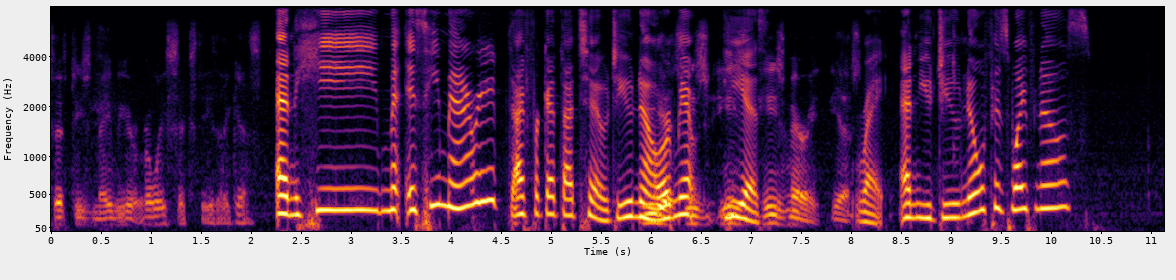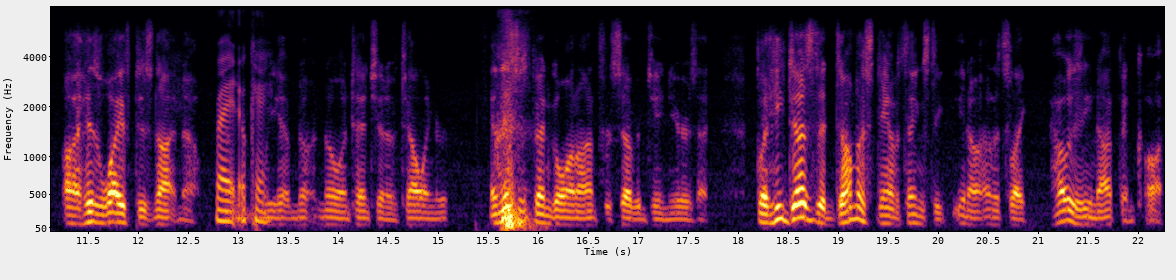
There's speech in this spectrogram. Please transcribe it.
fifties, maybe or early sixties, I guess. And he is he married? I forget that too. Do you know? he or is. ma- he's, he is He's married. Yes. right. And you do know if his wife knows? Uh, his wife does not know. Right. Okay. We have no, no intention of telling her. And this has been going on for 17 years. But he does the dumbest damn things to, you know, and it's like, how has he not been caught?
